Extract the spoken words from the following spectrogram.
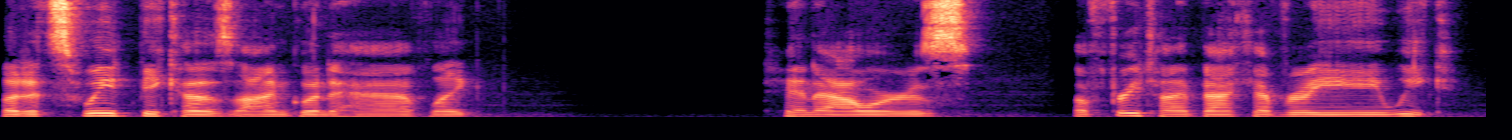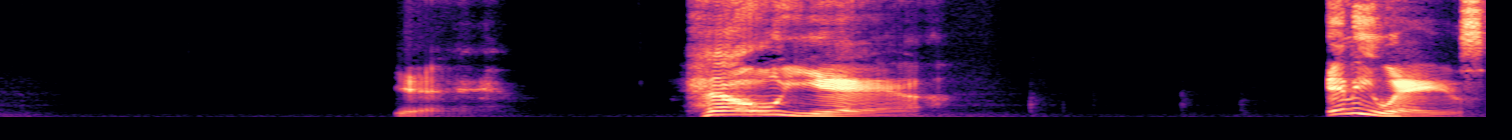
But it's sweet because I'm going to have like 10 hours of free time back every week. Yeah. Hell yeah! Anyways,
